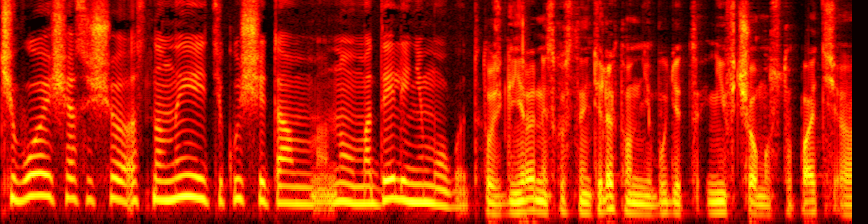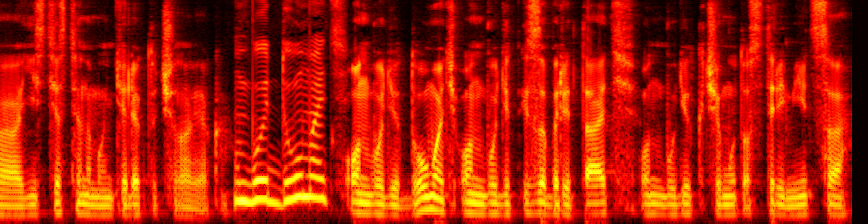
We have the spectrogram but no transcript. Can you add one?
чего сейчас еще основные текущие там ну, модели не могут? То есть генеральный искусственный интеллект, он не будет ни в чем уступать э, естественному интеллекту человека. Он будет думать. Он будет думать, он будет изобретать, он будет к чему-то стремиться.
